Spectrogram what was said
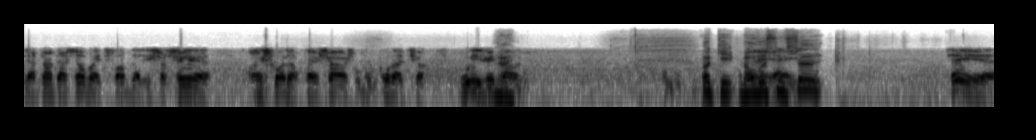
la tentation va être forte d'aller chercher un choix de repêchage pour Kovacic. Oui, j'ai peur. OK. Ben, on va suivre ça. Tu sais,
